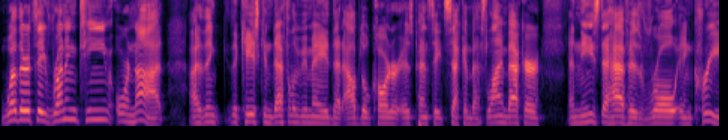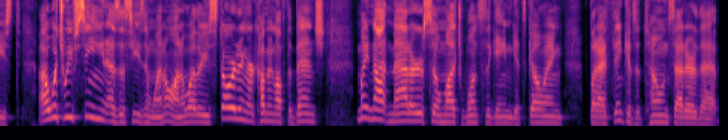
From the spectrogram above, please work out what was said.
Whether it's a running team or not, I think the case can definitely be made that Abdul Carter is Penn State's second best linebacker and needs to have his role increased, uh, which we've seen as the season went on. And whether he's starting or coming off the bench might not matter so much once the game gets going, but I think it's a tone setter that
